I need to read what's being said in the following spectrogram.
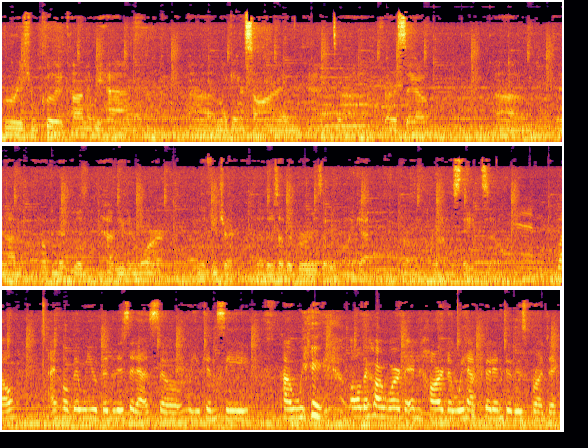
breweries from Culiacan that we have, um, like NSR and, and uh, Floreseo. Um, and I'm hoping that we'll have even more in the future. You know, there's other breweries that we want to get um, around the state. So And well, I hope that you will visit us so you can see how we, all the hard work and heart that we have put into this project.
